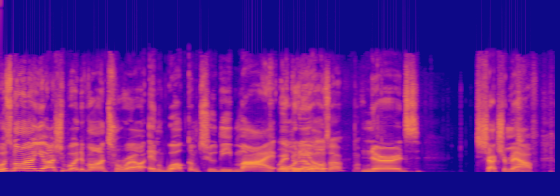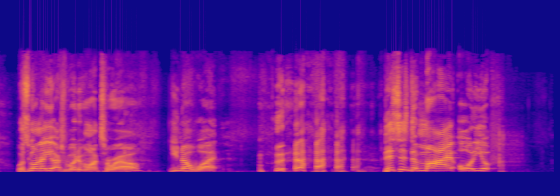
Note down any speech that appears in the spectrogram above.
What's going on, y'all? It's your boy Devvon Terrell, and welcome to the My Wait, Audio one more time? My. Nerds. Shut your mouth. What's going on, y'all? It's your boy Devvon Terrell. You know what? this is the My Audio.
